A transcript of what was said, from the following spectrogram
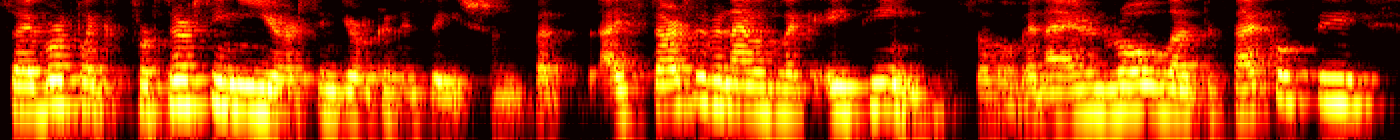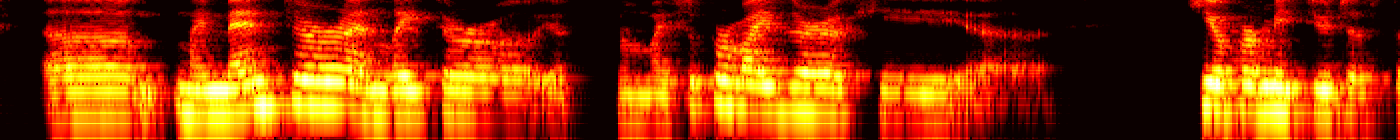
so I worked like for 13 years in the organization, but I started when I was like 18. So when I enrolled at the faculty, uh, my mentor and later uh, my supervisor, he uh, he offered me to just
